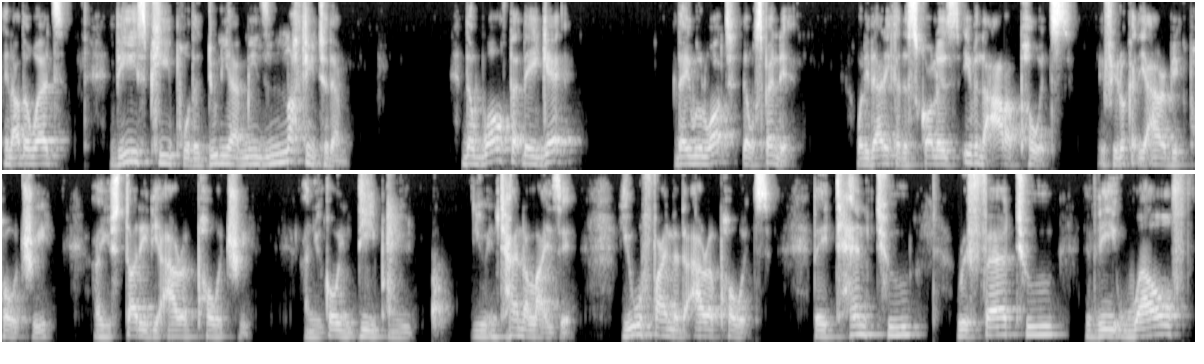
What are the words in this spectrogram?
In other words, these people, the dunya means nothing to them. The wealth that they get, they will what? They'll spend it. ولذلك the scholars, even the Arab poets, if you look at the Arabic poetry, and you study the Arab poetry, and you go in deep and you, you internalize it, you will find that the Arab poets, they tend to refer to the wealth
